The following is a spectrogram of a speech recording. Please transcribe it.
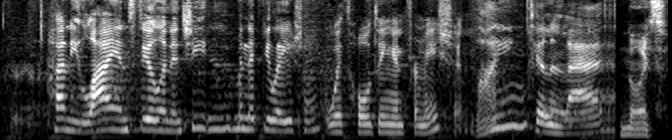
superior at? Honey, lying, stealing, and cheating, manipulation, Withholding information. lying, Telling lies. Nice.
